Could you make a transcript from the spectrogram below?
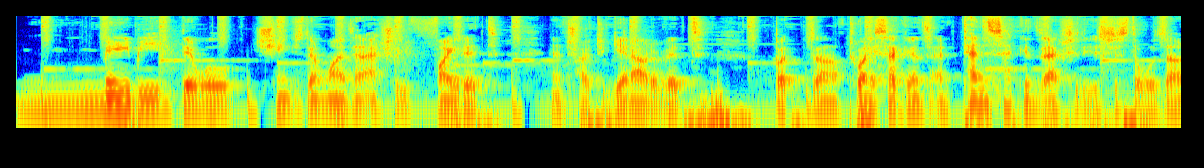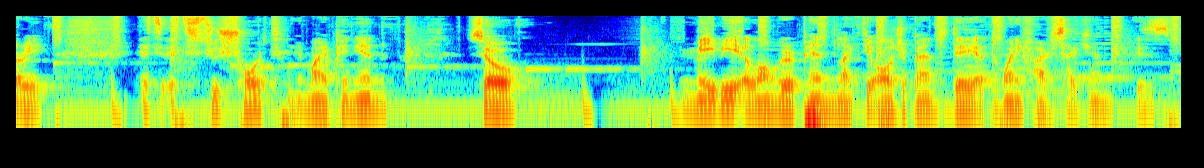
maybe they will change their minds and actually fight it and try to get out of it. But uh, 20 seconds and 10 seconds actually is just a Wazari. It's, it's too short in my opinion. So maybe a longer pin like the All Japan today at 25 seconds is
